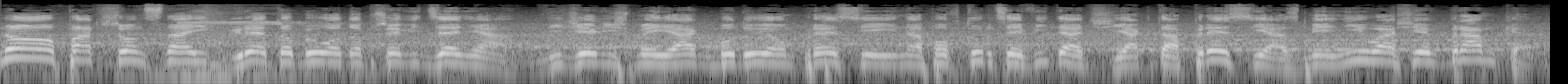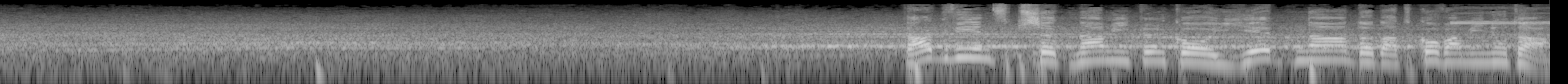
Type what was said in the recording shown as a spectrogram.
No, patrząc na ich grę, to było do przewidzenia. Widzieliśmy, jak budują presję i na powtórce widać, jak ta presja zmieniła się w bramkę. Tak więc przed nami tylko jedna dodatkowa minuta.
